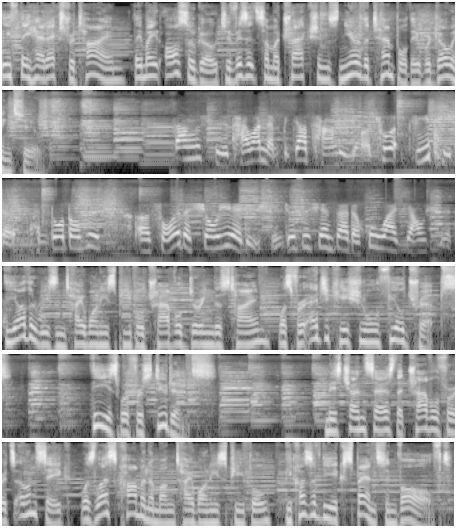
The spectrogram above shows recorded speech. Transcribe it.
If they had extra time, they might also go to visit some attractions near the temple they were going to. 当时台湾人比较常旅游，除了集体的，很多都是呃所谓的休业旅行，就是现在的户外教学的。 The other reason Taiwanese people traveled during this time was for educational field trips. These were for students. Ms. Chun says that travel for its own sake was less common among Taiwanese people because of the expense involved.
